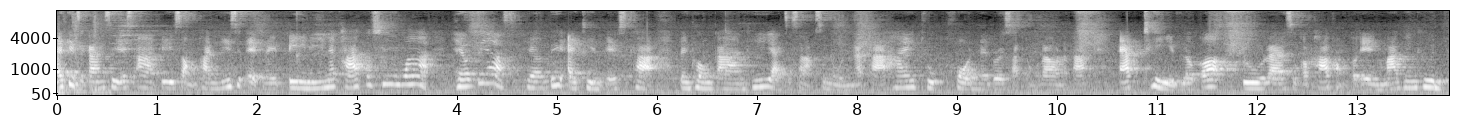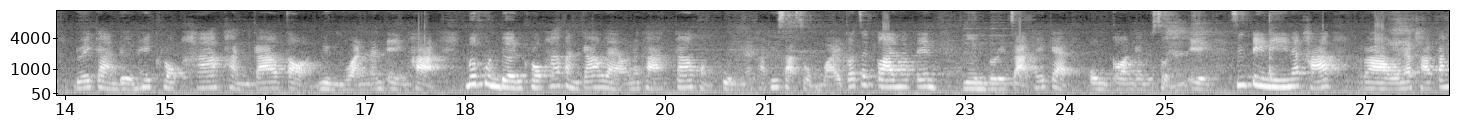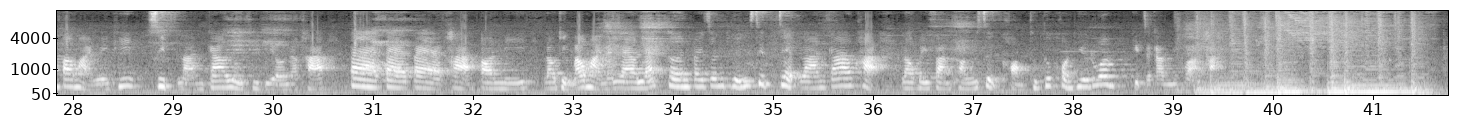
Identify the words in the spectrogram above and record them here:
และกิจกรรม CSR ปี 2021 ในปีนี้นะคะ ก็ชื่อว่า Healthy Us Healthy ITMS ค่ะ เป็นโครงการที่อยากจะสนับสนุนนะคะ ให้ทุกคนในบริษัทของเรานะคะ Active แล้วก็ดูแลสุขภาพของตัวเองมากยิ่งขึ้น ด้วยการเดินให้ครบ 5,009ต่อ 1 วันนั่นเองค่ะ เมื่อคุณเดินครบ 5,009แล้วนะคะก้าวของคุณนะคะที่สะสมไว้ก็จะกลายมาเป็นเงินบริจาคให้แก่องค์กรการกุศลนั่นเอง ซึ่งปีนี้นะคะเรานะคะตั้งเป้าหมายไว้ที่ 10 ล้านก้าวเลยทีเดียวนะคะ แต่แต่แต่ค่ะ ตอนนี้เราถึงเป้าหมายนั้นแล้ว และเกินไปจนถึง 17 ล้านก้าวค่ะ เราไปฟังความรู้สึกของทุกๆ คนที่ร่วมกิจกรรมดีกว่าค่ะ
